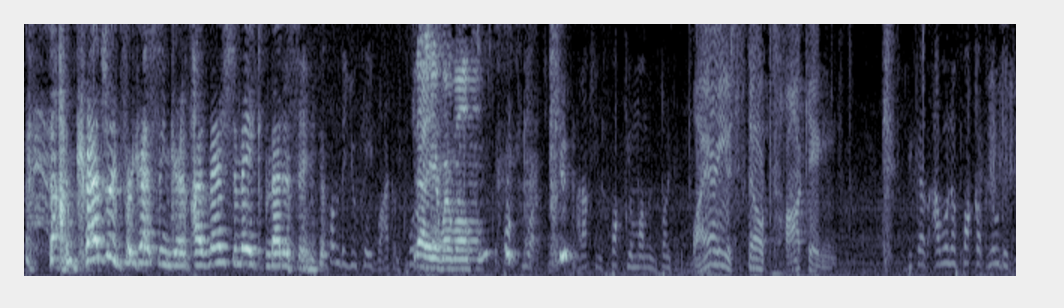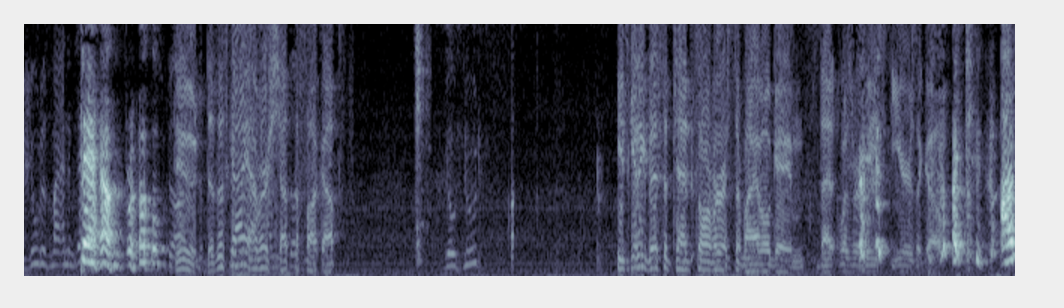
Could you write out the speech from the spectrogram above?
First. I'm gradually progressing, Griff. I've managed to make medicine. From the UK, bro. I can pull Get out of here, werewolf. fuck you up. G. I'd actually fuck your mom in front of you. Why are you still talking? Because I wanna fuck up Yoda. Yoda's my enemy. Damn, bro. Dude, does this guy ever shut the fuck up? Yo, dude. He's getting this intense over a survival game that was released years ago. I can't, I'm,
